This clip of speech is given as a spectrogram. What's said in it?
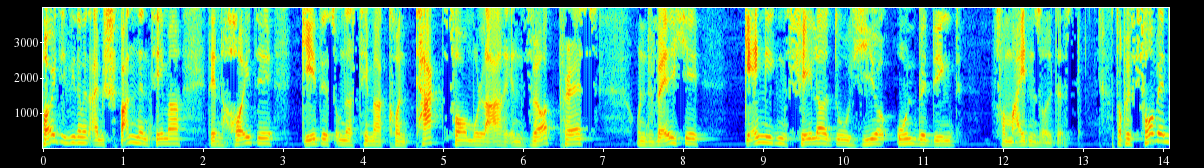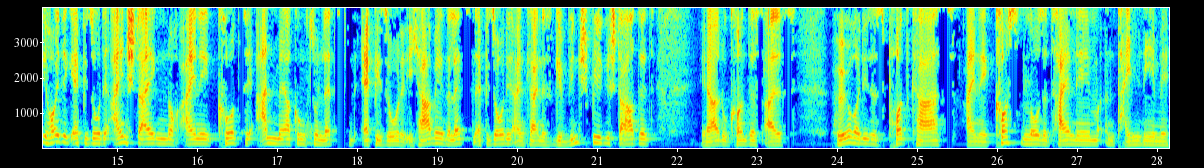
Heute wieder mit einem spannenden Thema, denn heute geht es um das Thema Kontaktformulare in WordPress und welche gängigen Fehler du hier unbedingt vermeiden solltest. Doch bevor wir in die heutige Episode einsteigen, noch eine kurze Anmerkung zur letzten Episode. Ich habe in der letzten Episode ein kleines Gewinnspiel gestartet. Ja, du konntest als Hörer dieses Podcasts eine kostenlose Teilnahme, Teilnahme,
